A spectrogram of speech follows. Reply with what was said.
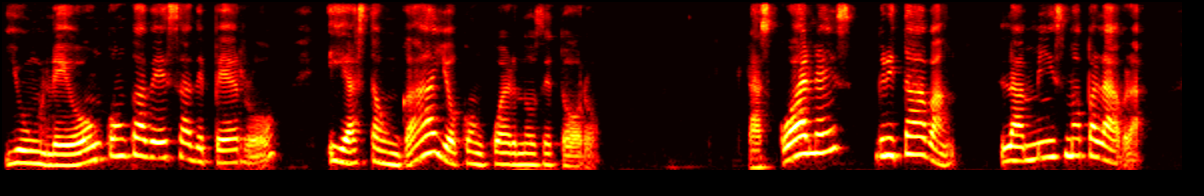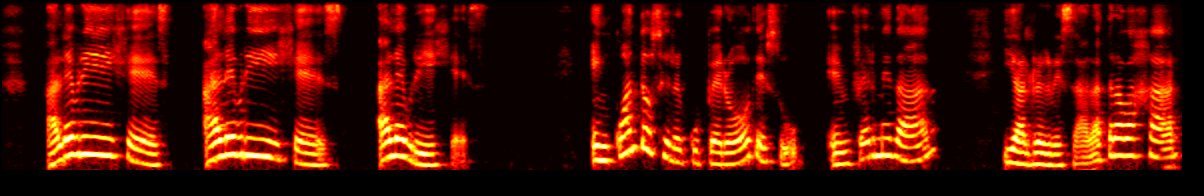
y un león con cabeza de perro y hasta un gallo con cuernos de toro, las cuales gritaban la misma palabra, alebrijes, alebrijes, alebrijes. En cuanto se recuperó de su enfermedad y al regresar a trabajar,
